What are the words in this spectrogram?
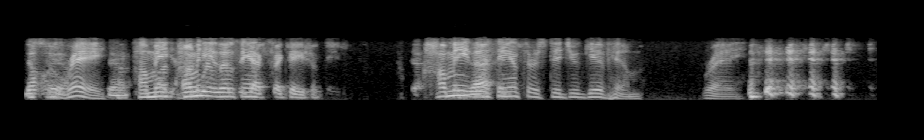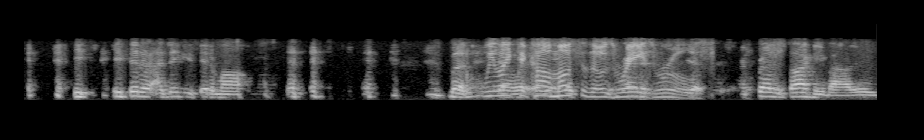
No, so yeah. Ray, yeah. how many how many of those expectations? How many exactly. of those answers did you give him, Ray? he, he hit. I think he's said them all. but we like to call what, most of those Ray's Fred, rules. what Fred is talking about is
